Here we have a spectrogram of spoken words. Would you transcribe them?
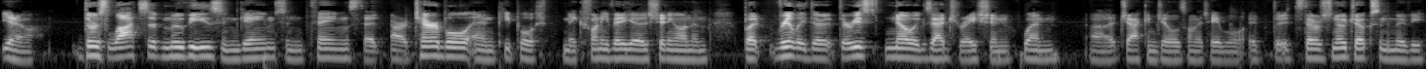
you know, there's lots of movies and games and things that are terrible, and people make funny videos shitting on them. But really, there there is no exaggeration when uh, Jack and Jill is on the table. It, it's there's no jokes in the movie.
